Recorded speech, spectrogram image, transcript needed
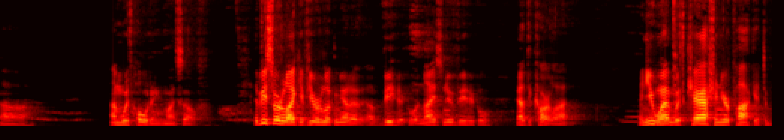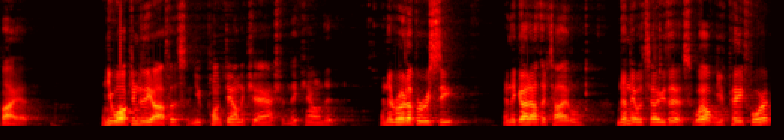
uh, I'm withholding myself? It'd be sort of like if you were looking at a, a vehicle, a nice new vehicle at the car lot, and you went with cash in your pocket to buy it. And you walked into the office and you plunked down the cash and they counted it and they wrote up a receipt and they got out the title and then they would tell you this well, you've paid for it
